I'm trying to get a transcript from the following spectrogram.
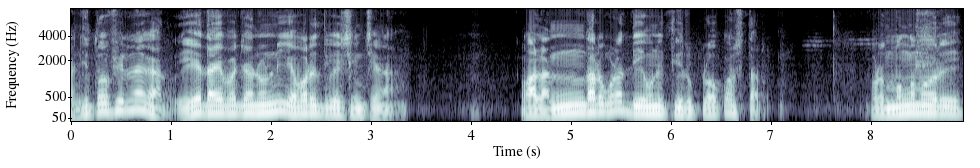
రంజితోఫీర్నే కాదు ఏ దైవజనుణ్ణి ఎవరు ద్వేషించినా వాళ్ళందరూ కూడా దేవుని తీర్పులోకి వస్తారు. ఇప్పుడు ముంగమూరి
